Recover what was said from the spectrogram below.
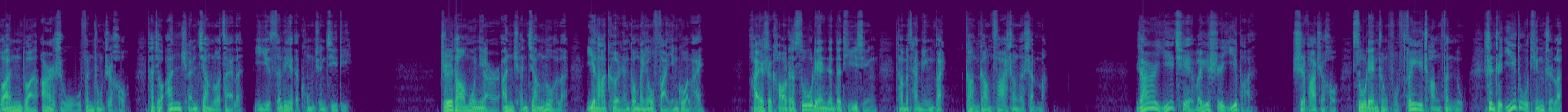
短短二十五分钟之后，他就安全降落在了以色列的空军基地。直到穆尼尔安全降落了，伊拉克人都没有反应过来，还是靠着苏联人的提醒，他们才明白刚刚发生了什么。然而一切为时已晚。事发之后，苏联政府非常愤怒，甚至一度停止了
